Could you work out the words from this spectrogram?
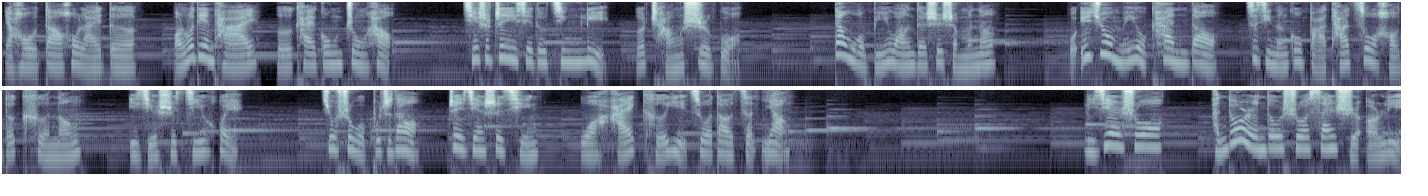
然后到后来的网络电台和开公众号，其实这一些都经历和尝试过，但我迷茫的是什么呢？我依旧没有看到自己能够把它做好的可能，以及是机会，就是我不知道。这件事情，我还可以做到怎样？李健说：“很多人都说三十而立，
